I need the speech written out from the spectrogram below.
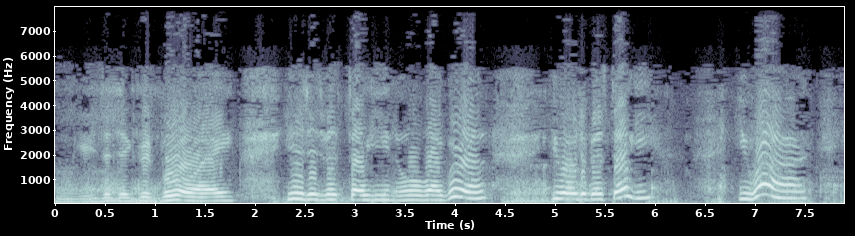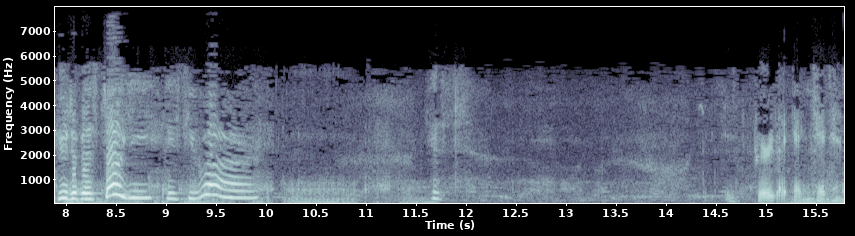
Oh, you're such a good boy. You're the best doggy in the whole wide world. You are the best doggy. You are. You're the best doggy. Yes, you are. Yes. Purr like a kitten.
